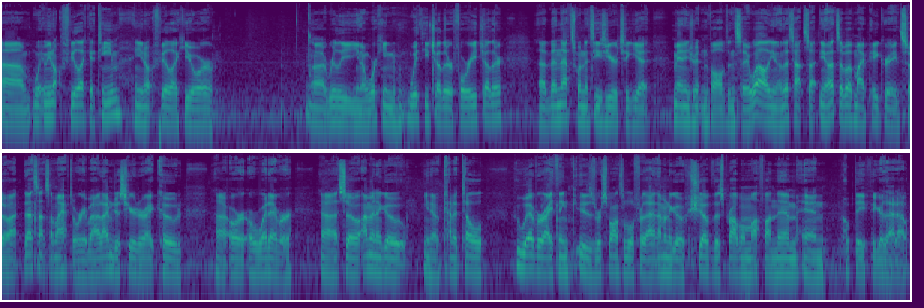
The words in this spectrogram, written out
um, when you don't feel like a team, you don't feel like you're uh, really you know working with each other for each other. Uh, then that's when it's easier to get management involved and say, well, you know, that's outside, you know, that's above my pay grade, so I, that's not something I have to worry about. I'm just here to write code uh, or or whatever. Uh, so I'm going to go, you know, kind of tell whoever I think is responsible for that. I'm going to go shove this problem off on them and hope they figure that out.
